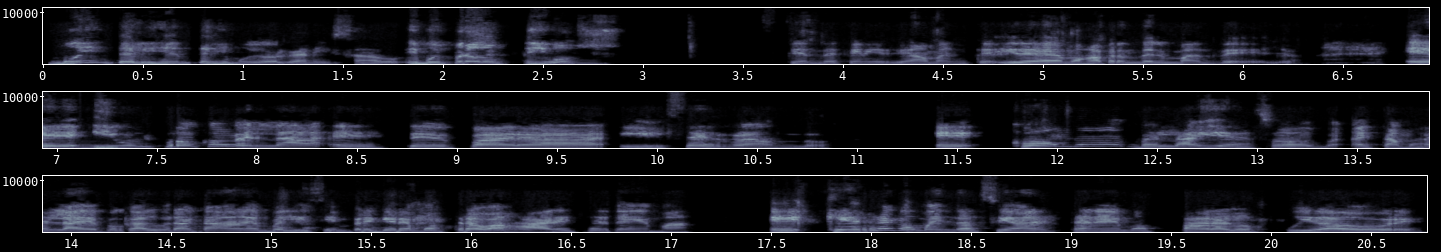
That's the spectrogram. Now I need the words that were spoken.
muy inteligentes y muy organizados y muy productivos. Bien, definitivamente. Y debemos aprender más de ellos. Eh, y un poco, ¿verdad? Este, para ir cerrando. Eh, ¿Cómo, verdad? Y eso, estamos en la época de huracanes, ¿verdad? Y siempre queremos trabajar este tema. ¿Qué recomendaciones tenemos para los cuidadores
